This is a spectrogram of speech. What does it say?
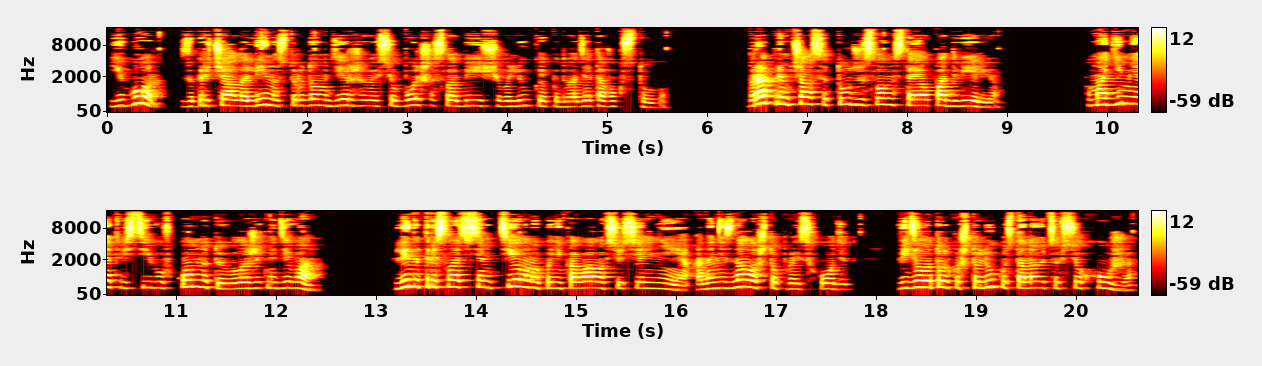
«Егор!» — закричала Лина, с трудом удерживая все больше слабеющего Люка и подводя того к стулу. Брат примчался тут же, словно стоял под дверью. «Помоги мне отвезти его в комнату и уложить на диван». Лина тряслась всем телом и паниковала все сильнее. Она не знала, что происходит. Видела только, что Люку становится все хуже.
